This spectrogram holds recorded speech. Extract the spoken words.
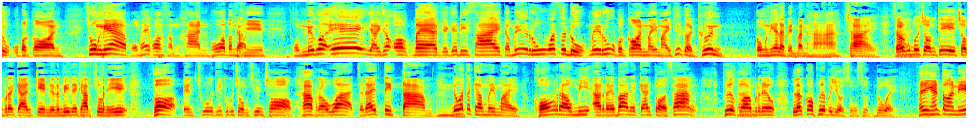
ดุอุปกรณ์ ช่วงเนี้ยผมให้ความสำคัญ เพราะว่าบางที ผมนึกว่าเอ๊ะอยากจะออกแบบอยากจะดีไซน์ แต่ไม่รู้วัสดุไม่รู้อุปกรณ์ใหม่ๆ ที่เกิดขึ้น ตรงเนี้ยแหละเป็นปัญหา ใช่สำหรับคุณผู้ชมที่ชมรายการเกมเนรมิตนะครับช่วงนี้ก็เป็นช่วงที่คุณผู้ชมชื่นชอบ ครับเพราะว่าจะได้ติดตามนวัตกรรมใหม่ ๆ ของเรามีอะไรบ้างในการก่อสร้าง เพื่อความเร็วแล้วก็เพื่อประโยชน์สูงสุดด้วย ถ้าอย่างนั้นตอนนี้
